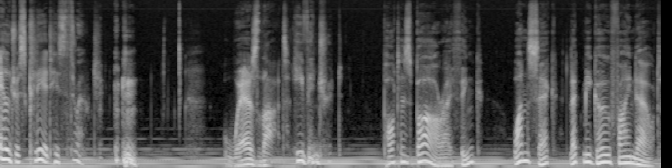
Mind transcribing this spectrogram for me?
Eldris cleared his throat. Where's that? He ventured. Potters Bar, I think. One sec, let me go find out.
